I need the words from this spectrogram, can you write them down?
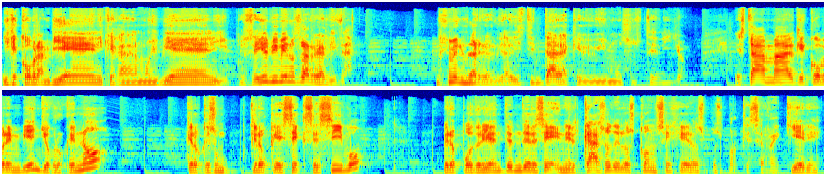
y que cobran bien y que ganan muy bien y pues ellos viven otra realidad. Viven una realidad distinta a la que vivimos usted y yo. ¿Está mal que cobren bien? Yo creo que no. Creo que es un, creo que es excesivo, pero podría entenderse en el caso de los consejeros, pues porque se requiere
